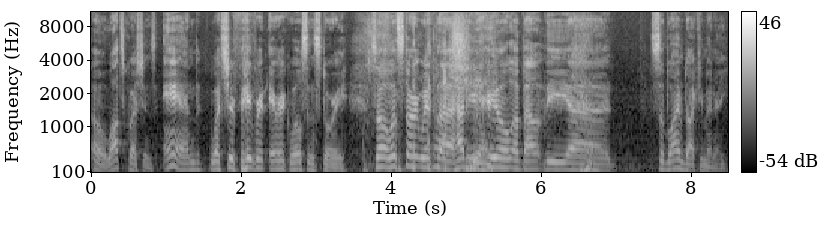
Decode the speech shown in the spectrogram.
Oh, lots of questions. And what's your favorite Eric Wilson story? So let's start with uh, how do you Shit. feel about the uh, Sublime documentary?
